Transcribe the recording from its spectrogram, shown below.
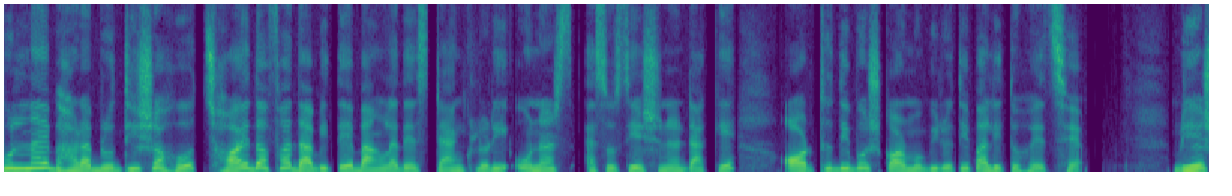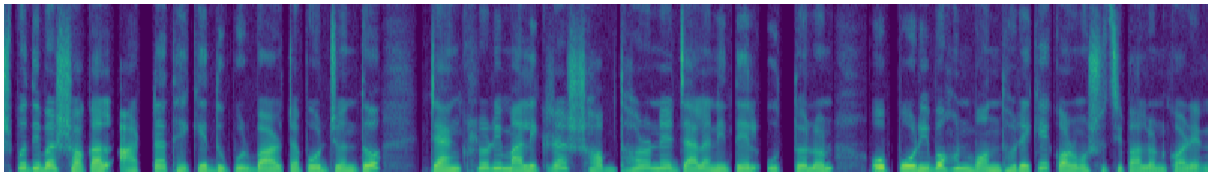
খুলনায় ভাড়া বৃদ্ধি সহ ছয় দফা দাবিতে বাংলাদেশ ট্যাঙ্কলরি ওনার্স অ্যাসোসিয়েশনের ডাকে অর্থ দিবস কর্মবিরতি পালিত হয়েছে। বৃহস্পতিবার সকাল আটটা থেকে দুপুর বারোটা পর্যন্ত ট্যাঙ্কলরি মালিকরা সব ধরনের জ্বালানি তেল উত্তোলন ও পরিবহন বন্ধ রেখে কর্মসূচি পালন করেন।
